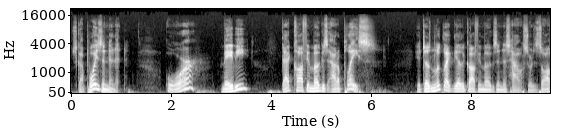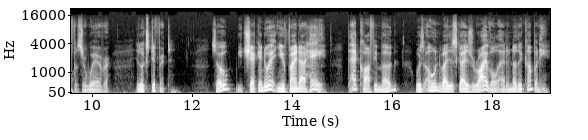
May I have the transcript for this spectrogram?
it's got poison in it. Or maybe that coffee mug is out of place. It doesn't look like the other coffee mugs in this house or this office or wherever. It looks different. So you check into it and you find out hey, that coffee mug was owned by this guy's rival at another company.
